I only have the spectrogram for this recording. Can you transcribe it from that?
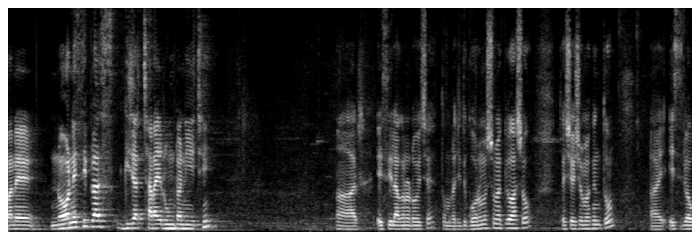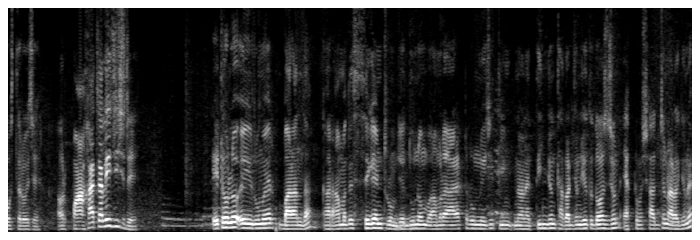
মানে নন এসি প্লাস গিজার ছাড়াই রুমটা নিয়েছি। আর এসি লাগানো রয়েছে। তোমরা যদি গরমের সময় কেউ আসো, তো সেই সময় কিন্তু এসির ব্যবস্থা রয়েছে। আর পাখা চালিয়েছিস রে? এটা হলো এই রুমের বারান্দা আর আমাদের সেকেন্ড রুম যে দু নম্বর আমরা আর একটা রুম নিয়েছি তিন মানে তিনজন থাকার জন্য যেহেতু দশজন এক রুমে সাতজন আর একজনে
